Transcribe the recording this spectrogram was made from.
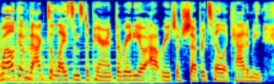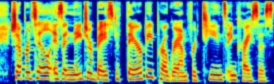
Welcome back to License to Parent, the radio outreach of Shepherd's Hill Academy. Shepherd's Hill is a nature based therapy program for teens in crisis.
